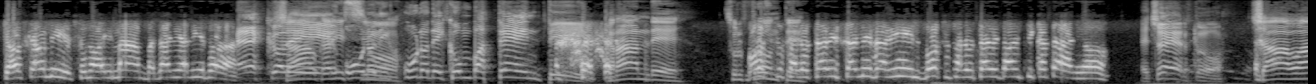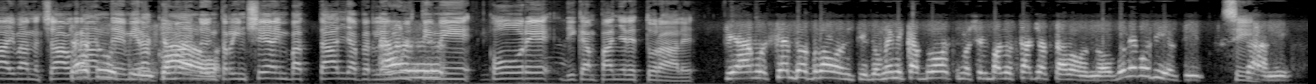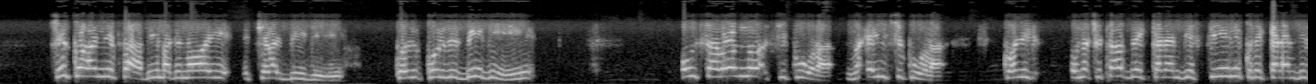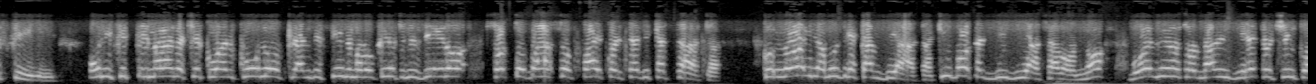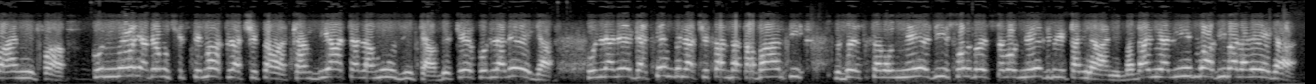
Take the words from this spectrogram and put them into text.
Ciao Scambi, sono Imam, Daniel Liva. Eccoli, Ciao, carissimo. uno, di- uno dei combattenti. Grande sul Posso fronte. salutare Sammy Varin, posso salutare Dante Catania. E certo. Ciao Ayman, ciao, Ciao grande, tutti, mi raccomando, ciao. in trincea in battaglia per le Ah, ultime ore di campagna elettorale. Siamo sempre pronti, domenica prossima c'è il ballottaggio a Saronno. Volevo dirti, Sì. Sami, cinque anni fa, prima di noi, c'era il BD. Con, con il BD un Saronno sicura, ma è insicura. Con il- una città dei clandestini con i clandestini. Ogni settimana c'è qualcuno clandestino, marocchino, tunisino, sotto basso, fai qualsiasi cazzata. Con noi la musica è cambiata. Chi vota il BD a Saronno vogliono tornare indietro cinque anni fa. Con noi abbiamo sistemato la città, cambiata la musica, perché con la Lega, con la Lega sempre la città è andata avanti per Saronnesi, solo per Saronnesi per gli italiani. Badania Libra, viva la Lega!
